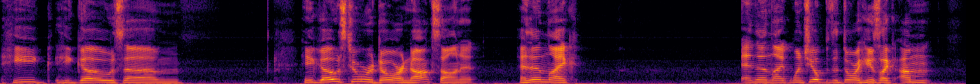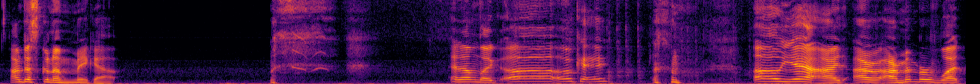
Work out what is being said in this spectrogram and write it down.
He he goes um he goes to her door, knocks on it, and then like and then like when she opens the door, he's like, I'm I'm just gonna make out. and I'm like, uh, okay. oh yeah, I, I I remember what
